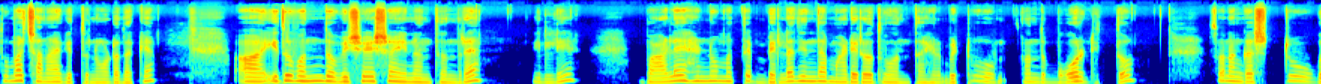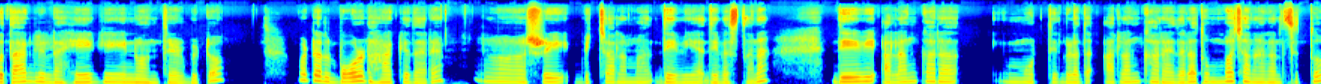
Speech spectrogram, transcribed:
ತುಂಬ ಚೆನ್ನಾಗಿತ್ತು ನೋಡೋದಕ್ಕೆ. ಇದು ಒಂದು ವಿಶೇಷ ಏನಂತಂದರೆ ಇಲ್ಲಿ ಬಾಳೆಹಣ್ಣು ಮತ್ತು ಬೆಲ್ಲದಿಂದ ಮಾಡಿರೋದು ಅಂತ ಹೇಳಿಬಿಟ್ಟು ಒಂದು ಬೋರ್ಡ್ ಇತ್ತು. ಸೊ ನಂಗೆ ಅಷ್ಟು ಗೊತ್ತಾಗಲಿಲ್ಲ ಹೇಗೆ, ಏನು ಅಂತ ಹೇಳಿಬಿಟ್ಟು. ಬಟ್ ಅಲ್ಲಿ ಬೋರ್ಡ್ ಹಾಕಿದ್ದಾರೆ. ಶ್ರೀ ಬಿಚ್ಚಾಲಮ್ಮ ದೇವಿಯ ದೇವಸ್ಥಾನ. ದೇವಿ ಅಲಂಕಾರ, ಮೂರ್ತಿಗಳದ ಅಲಂಕಾರ ಇದೆಲ್ಲ ತುಂಬ ಚೆನ್ನಾಗಿ ಅನಿಸಿತ್ತು.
